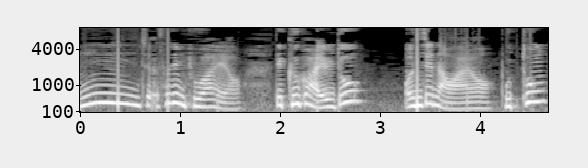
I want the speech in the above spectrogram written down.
음, 저- 선생님 좋아해요. 근데 그 과일도 언제 나와요? 보통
